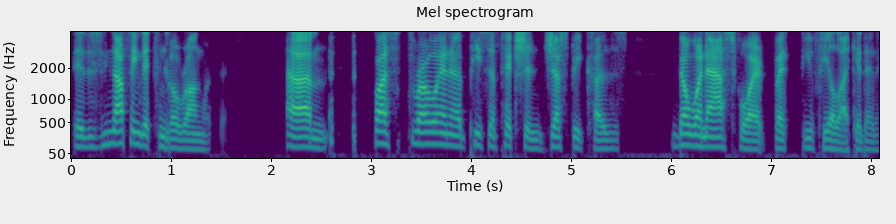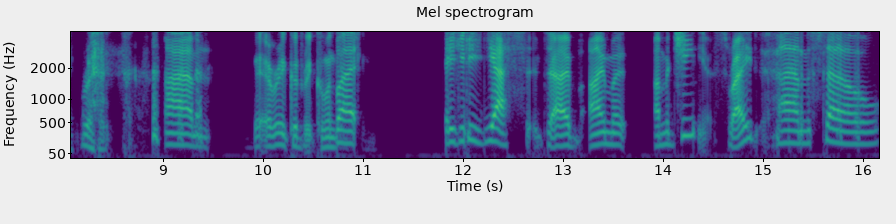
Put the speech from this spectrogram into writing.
There's nothing that can go wrong with this. Um, plus, throw in a piece of fiction just because no one asked for it, but you feel like it anyway. Right. Um, Very good recommendation. But yes, I'm a I'm a genius, right? Um, so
